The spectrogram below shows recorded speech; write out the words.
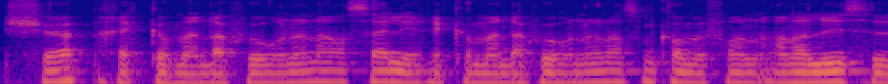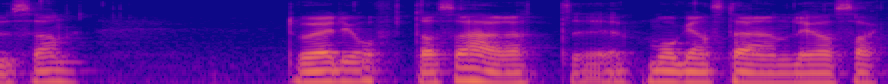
köprekommendationerna och säljrekommendationerna som kommer från analyshusen. Då är det ofta så här att eh, Morgan Stanley har sagt,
